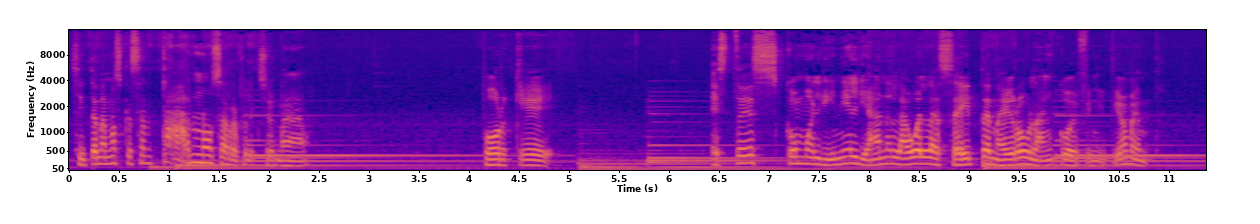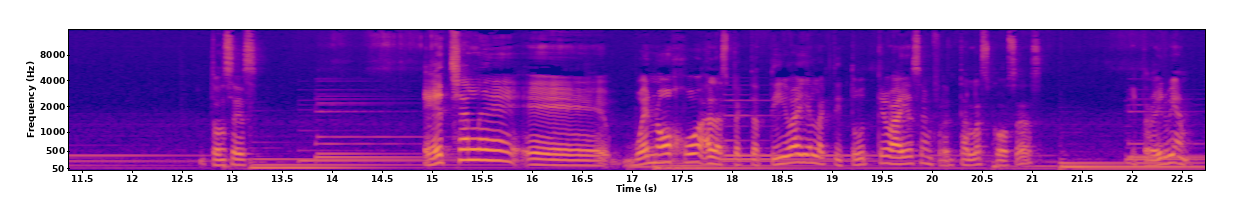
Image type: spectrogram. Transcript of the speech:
sí tenemos que sentarnos a reflexionar, porque este es como el yin y el yang, el agua, el aceite, negro blanco, definitivamente. Entonces, échale eh, buen ojo a la expectativa y a la actitud que vayas a enfrentar las cosas y te va a ir bien.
